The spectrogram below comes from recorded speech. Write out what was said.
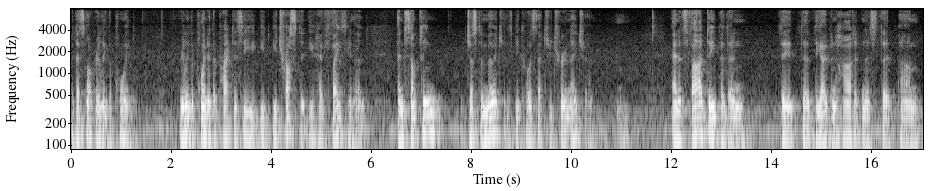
But that's not really the point. Really, the point of the practice, you, you, you trust it, you have faith in it, and something just emerges because that's your true nature. Mm. And it's far deeper than the, the, the open heartedness that um,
